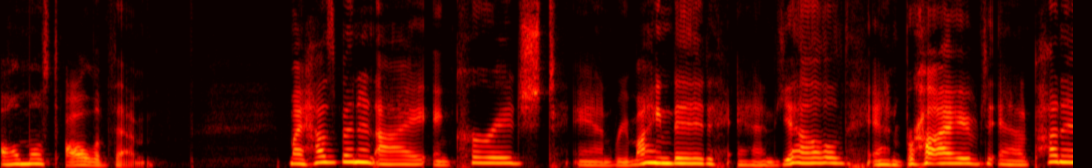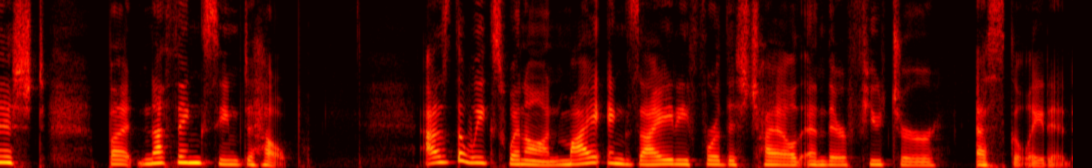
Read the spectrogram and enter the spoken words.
almost all of them. My husband and I encouraged and reminded and yelled and bribed and punished, but nothing seemed to help. As the weeks went on, my anxiety for this child and their future escalated.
